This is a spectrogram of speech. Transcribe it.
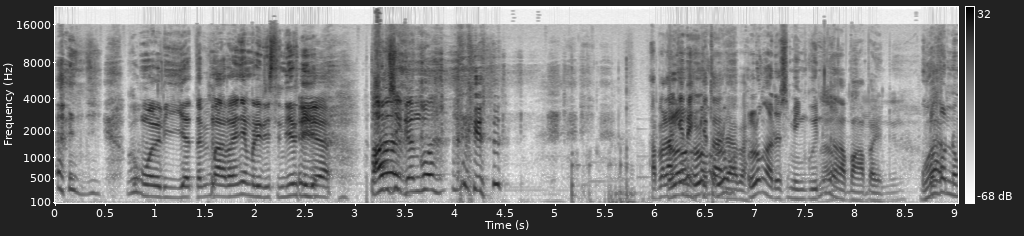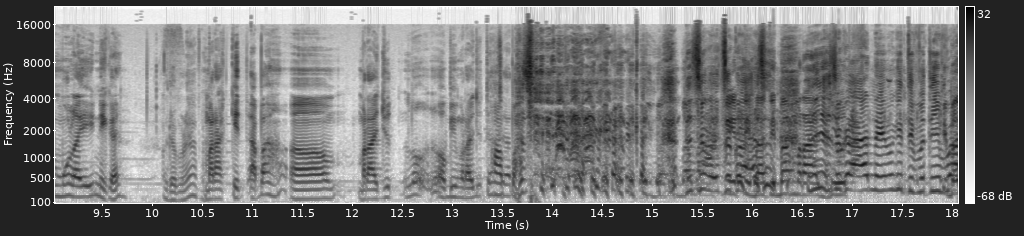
Anjing, gue mau lihat tapi marahnya berdiri sendiri. Iya. Paham sih gang gue. Apalagi Lo- nih lo- kita lo, ada apa? Lo nggak ada seminggu ini nggak ngapa-ngapain? seminggu Gua kan udah mulai ini kan, Udah mulai apa? merakit apa? em, merajut. Lo hobi merajut? Apa sih? Tiba-tiba suka- tiba-tiba Iya merajut. suka aneh mungkin tiba-tiba Tiba-tiba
